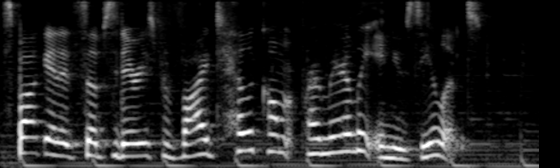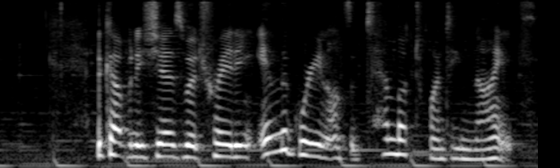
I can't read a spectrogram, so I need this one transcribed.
Spark and its subsidiaries provide telecom primarily in New Zealand. The company shares were trading in the green on September 29th.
